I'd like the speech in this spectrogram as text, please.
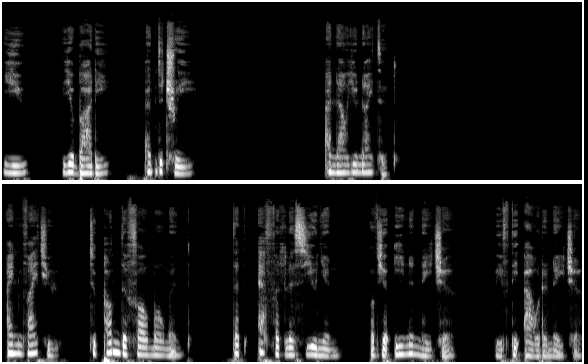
You, your body, and the tree are now united. I invite you to ponder for a moment that effortless union of your inner nature with the outer nature.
